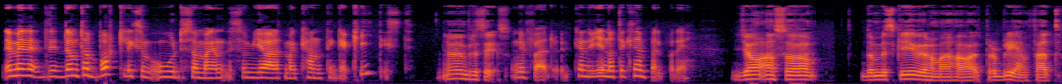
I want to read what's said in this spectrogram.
Nej men de- de tar bort liksom ord som, man, som gör att man kan tänka kritiskt. Ja men precis. Ungefär. Kan du ge något exempel på det? Ja alltså de beskriver hur man har ett problem för att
